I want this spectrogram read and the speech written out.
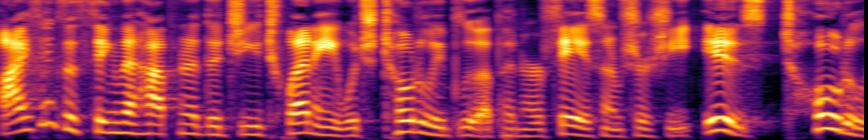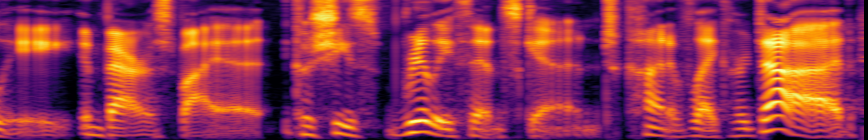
I think the thing that happened at the G20 which totally blew up in her face and I'm sure she is totally embarrassed by it because she's really thin-skinned kind of like her dad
